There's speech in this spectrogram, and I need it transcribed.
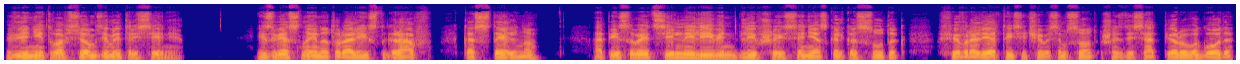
винит во всем землетрясение. Известный натуралист граф Кастельно описывает сильный ливень, длившийся несколько суток в феврале 1861 года,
